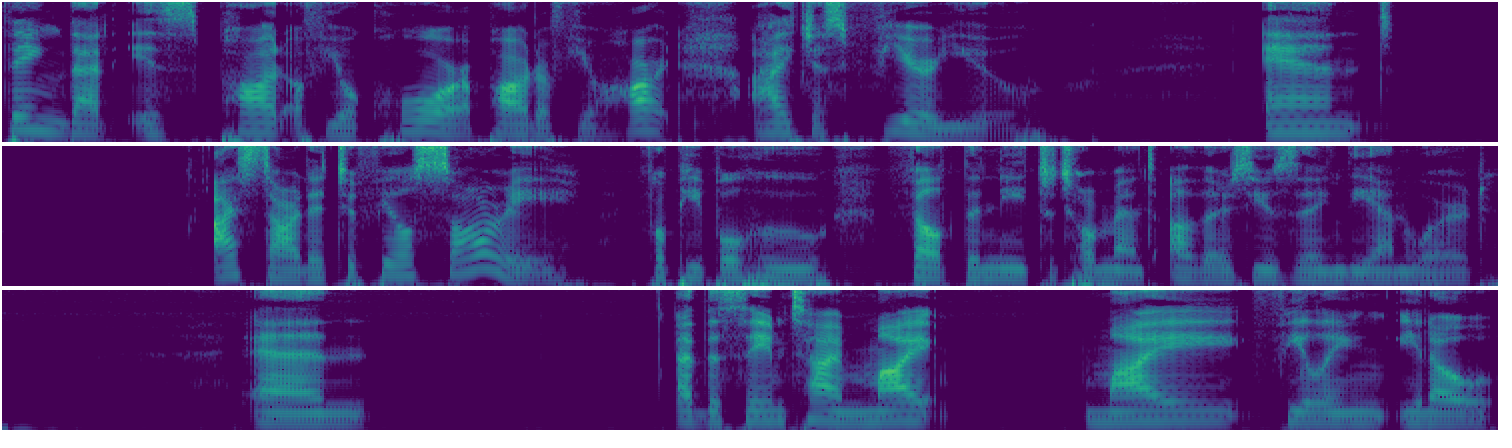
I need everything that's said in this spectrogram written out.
thing that is part of your core, a part of your heart. I just fear you. And I started to feel sorry for people who felt the need to torment others using the N word. And at the same time, my my feeling, you know,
